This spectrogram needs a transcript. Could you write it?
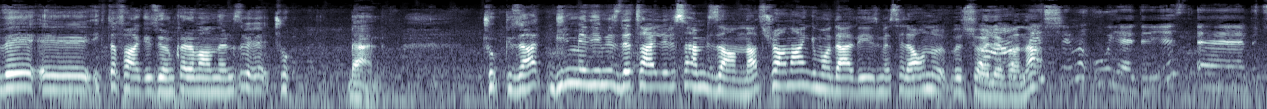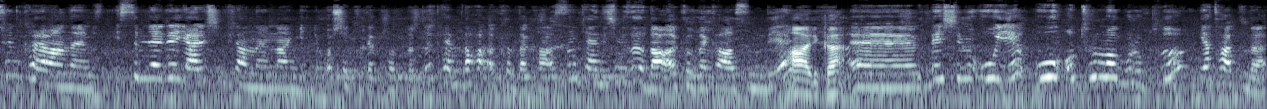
Ve e, ilk defa geziyorum karavanlarınızı ve çok beğendim. Çok güzel. Bilmediğimiz detayları sen bize anlat. Şu an hangi modeldeyiz mesela onu söyle Şu an bana. 520 UY'deyiz. Ee, bütün karavanlarımızın isimleri yerleşim planlarından geliyor. O şekilde kodladık. Hem daha akılda kalsın, kendi içimizde de daha akılda kalsın diye. Harika. Ee, 520 U'ye U oturma gruplu yataklı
